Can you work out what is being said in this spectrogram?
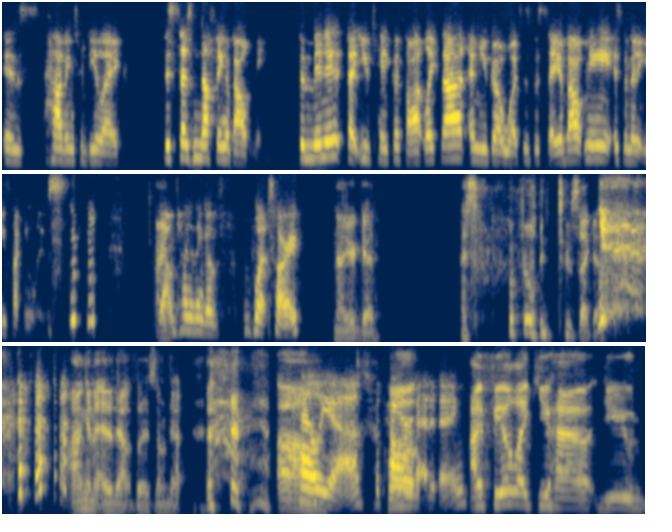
is having to be like, this says nothing about me. The minute that you take a thought like that and you go, what does this say about me? is the minute you fucking lose. yeah, I, I'm trying to think of what, sorry. No, you're good. I for like two seconds. I'm gonna edit out that I zoned out. um, Hell yeah, the power well, of editing. I feel like you have you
